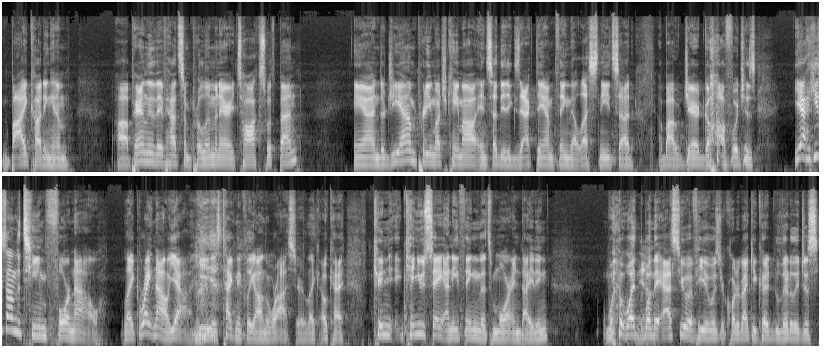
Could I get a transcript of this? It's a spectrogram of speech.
by cutting him. Uh, apparently, they've had some preliminary talks with Ben, and their GM pretty much came out and said the exact damn thing that Les Snead said about Jared Goff, which is, yeah, he's on the team for now. Like right now, yeah, he is technically on the roster. Like, okay, can can you say anything that's more indicting? When yeah. when they asked you if he was your quarterback, you could literally just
